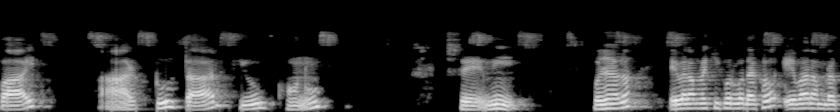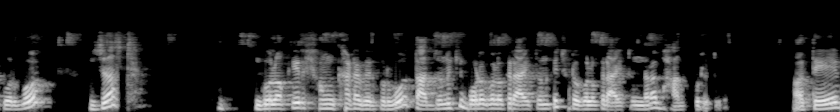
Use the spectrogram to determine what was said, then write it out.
pi r two তার কিউব ঘন সেমি বোঝা গেল? এবার আমরা কি করব দেখো? এবার আমরা করব জাস্ট গোলকের সংখ্যাটা বের করব। তার জন্য কি বড় গোলকের আয়তনকে ছোট গোলকের আয়তন দ্বারা ভাগ করে দেব। অতএব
